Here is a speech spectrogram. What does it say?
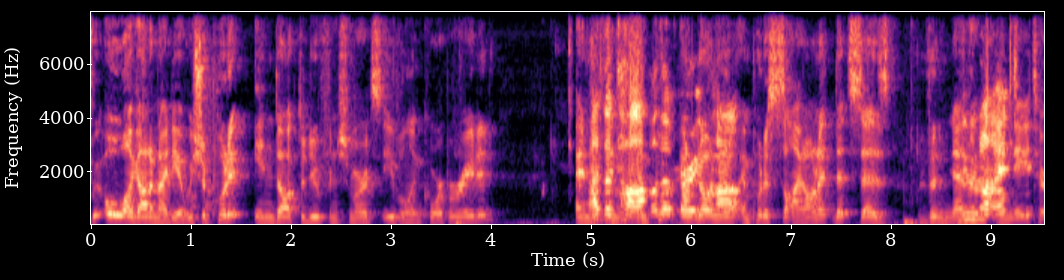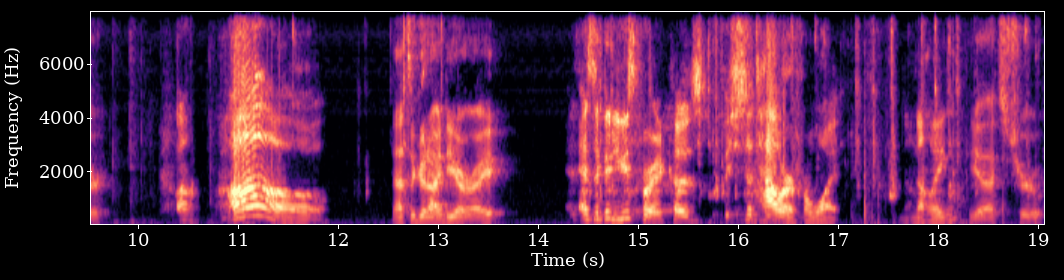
We, oh, I got an idea. We should put it in Doctor Doofenshmirtz Evil Incorporated, And At the and- top, and put- the very no, no, no, and put a sign on it that says the Nether enter. Inator. Oh, That's a good idea, right? It's a good use for it because it's just a tower for what? Nothing. Yeah, that's true.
